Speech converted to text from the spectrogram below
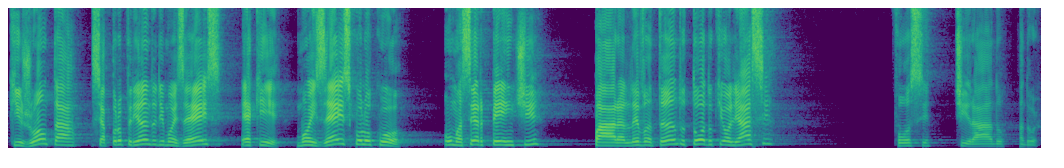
que João está se apropriando de Moisés é que Moisés colocou uma serpente para, levantando todo que olhasse, fosse tirado a dor.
